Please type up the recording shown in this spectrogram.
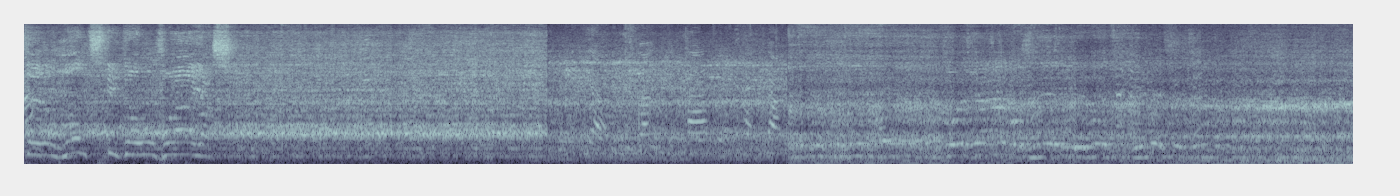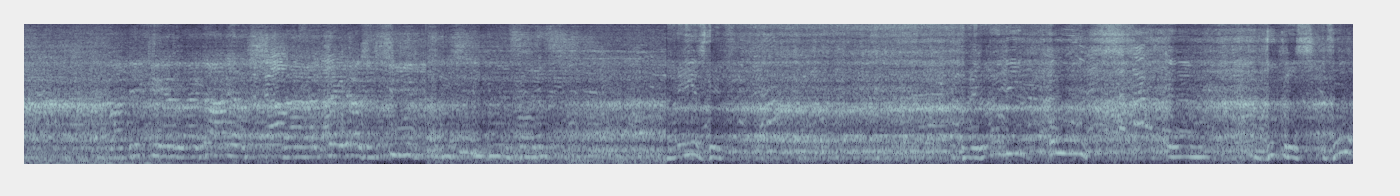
de dertigste landstitel voor Ajax? Maar dit keer lijkt Ajax na 2004 die serieduur van is. Maar eerst dit. Bij Rami. Um, Douglas volle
